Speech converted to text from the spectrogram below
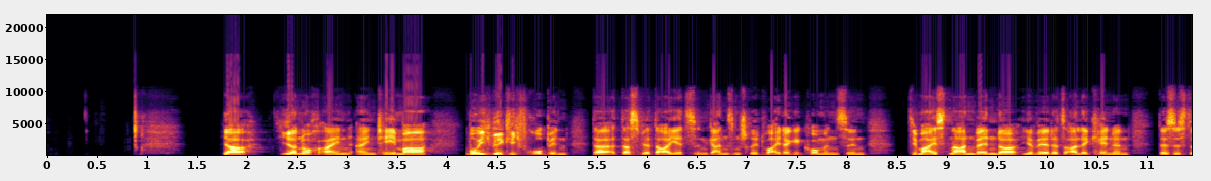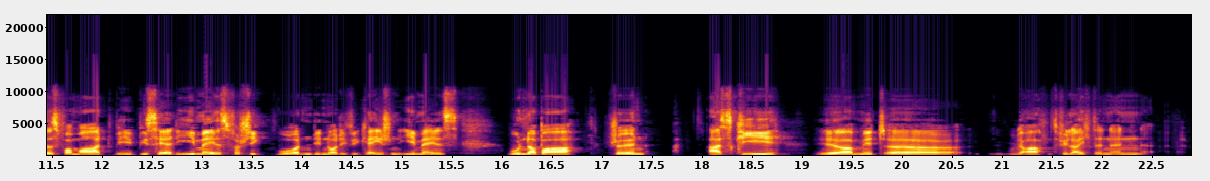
Ja, hier noch ein, ein Thema, wo ich wirklich froh bin, da, dass wir da jetzt einen ganzen Schritt weitergekommen sind. Die meisten Anwender, ihr werdet es alle kennen, das ist das Format, wie bisher die E-Mails verschickt wurden, die Notification-E-Mails. Wunderbar, schön. ASCII ja, mit äh, ja vielleicht ein, ein,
